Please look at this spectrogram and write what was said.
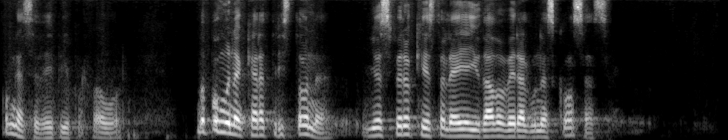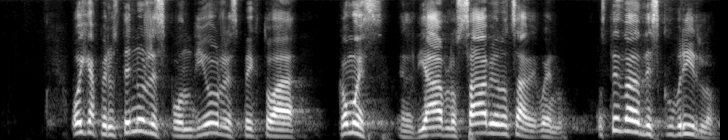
Pónganse de pie, por favor. No pongo una cara tristona. Yo espero que esto le haya ayudado a ver algunas cosas. Oiga, pero usted no respondió respecto a, ¿cómo es? ¿El diablo sabe o no sabe? Bueno, usted va a descubrirlo.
